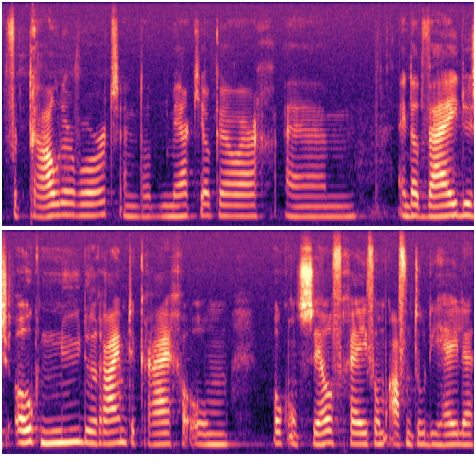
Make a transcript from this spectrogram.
vertrouwder wordt. En dat merk je ook heel erg. Um, en dat wij dus ook nu de ruimte krijgen om ook onszelf geven om af en toe die hele.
